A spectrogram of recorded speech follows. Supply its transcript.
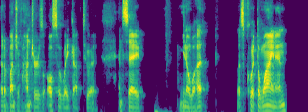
that a bunch of hunters also wake up to it and say, you know what? Let's quit the whining.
